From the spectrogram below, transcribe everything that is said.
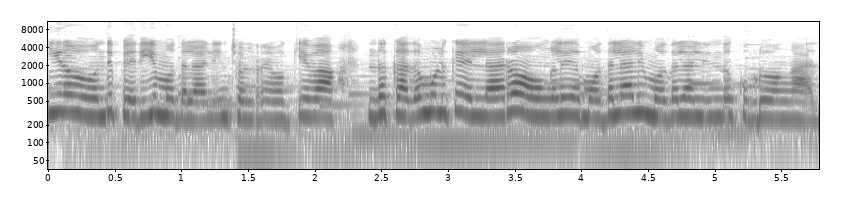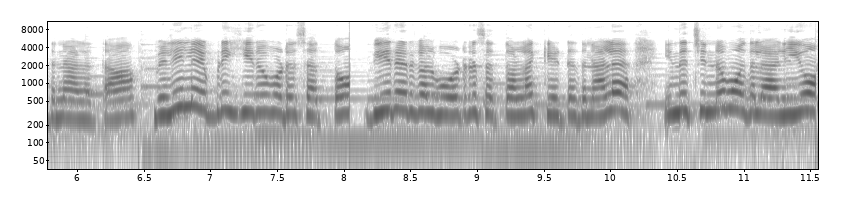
ஹீரோவை வந்து பெரிய முதலாளின்னு சொல்றேன் ஓகேவா இந்த கதை முழுக்க எல்லாரும் அவங்களே முதலாளி முதலாளின்னு தான் கூப்பிடுவாங்க. அதனால தான் வெளியில எப்படி ஹீரோவோட சத்தம் வீரர்கள் ஓடுற சத்தம்லாம் கேட்டதுனால இந்த சின்ன முதலாளியும்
